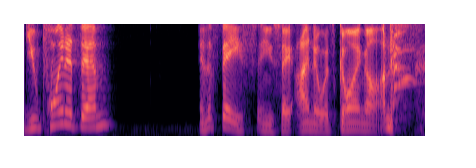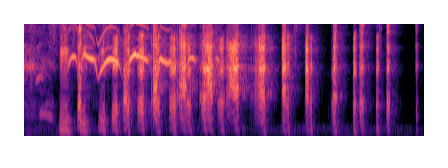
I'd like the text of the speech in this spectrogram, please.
you point at them in the face and you say I know what's going on.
